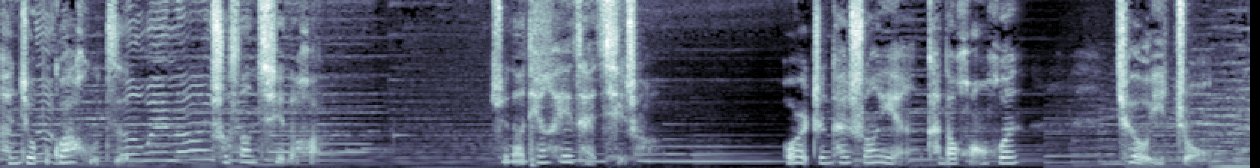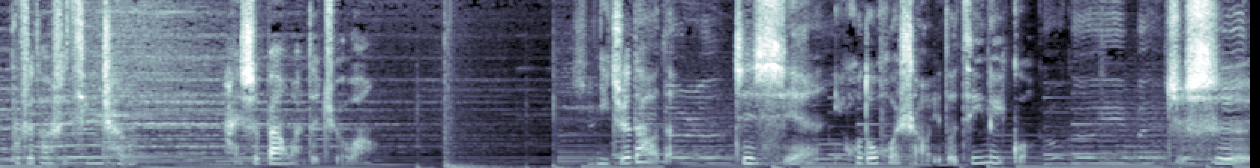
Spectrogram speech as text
很久不刮胡子，说丧气的话，睡到天黑才起床，偶尔睁开双眼看到黄昏，却有一种不知道是清晨还是傍晚的绝望。你知道的，这些你或多或少也都经历过，只是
